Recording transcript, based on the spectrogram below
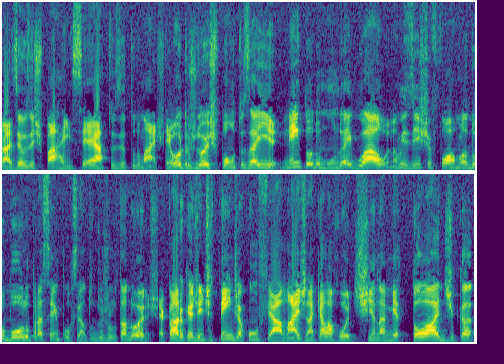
trazer os sparring certos e tudo mais. Tem outros dois pontos aí. Nem todo mundo é igual, não existe fórmula do bolo para 100% dos lutadores. É claro que a gente tende a confiar mais naquela rotina metódica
